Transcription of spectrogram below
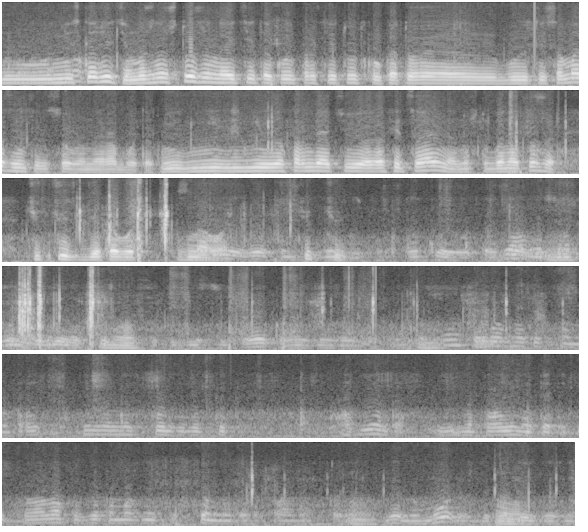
Ну, не скажите, можно что же найти такую проститутку, которая будет и сама заинтересована работать, не, не, не оформлять ее официально, но чтобы она тоже чуть-чуть где-то вот знала, этом чуть-чуть. Такой вот вот если делать Ну. 50 человек, у нас должен быть. Женщин можно это самое, именно использовать как агентов и наполовину опять-таки целоваться, где-то можно и в темную даже половину. Не, ну можешь, ты подъезд должна,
